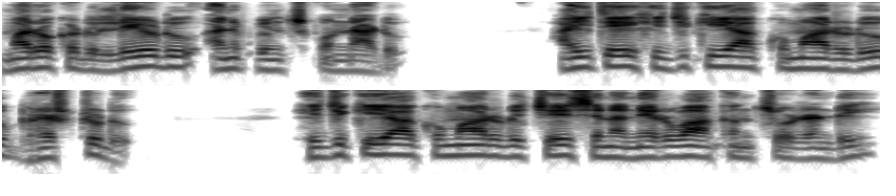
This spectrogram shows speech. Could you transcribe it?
మరొకడు లేడు అనిపించుకున్నాడు. అయితే హిజికియా కుమారుడు భ్రష్టుడు. హిజికియా కుమారుడు చేసిన నిర్వాకం చూడండి.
